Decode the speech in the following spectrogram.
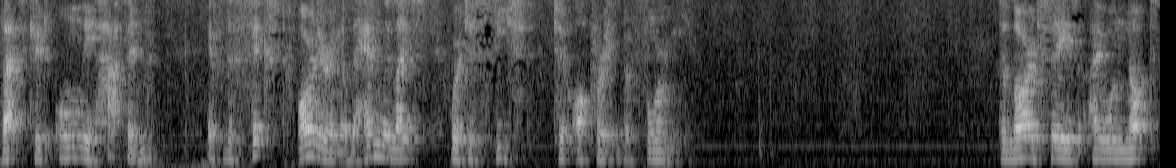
That could only happen if the fixed ordering of the heavenly lights were to cease to operate before me. The Lord says, I will not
